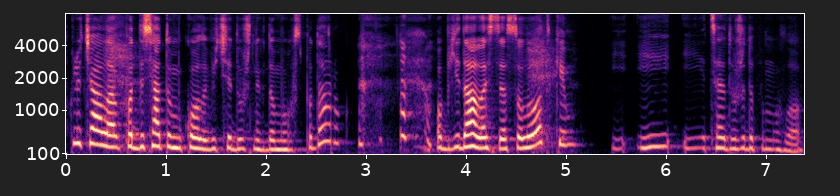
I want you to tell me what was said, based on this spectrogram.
Включала по десятому колу відчайдушних домогосподарок, об'їдалася солодким, і, і, і це дуже допомогло.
